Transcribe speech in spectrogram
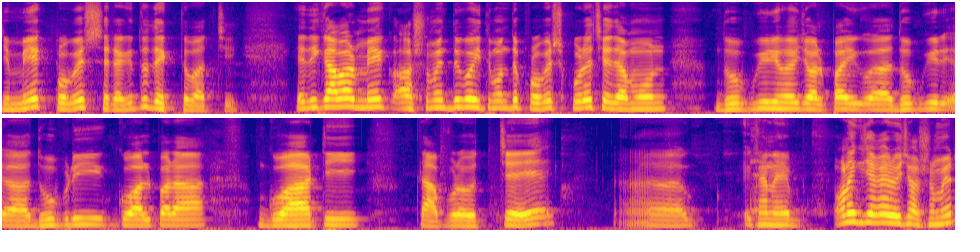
যে মেঘ প্রবেশ সেটা কিন্তু দেখতে পাচ্ছি। এদিকে আবার মেঘ অসমের দিকেও ইতিমধ্যে প্রবেশ করেছে, যেমন ধূপগিরি হয়ে জলপাই ধূপগিরি ধুবড়ি, গোয়ালপাড়া, গুয়াহাটি, তারপরে হচ্ছে এখানে অনেক জায়গায় রয়েছে অসমের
